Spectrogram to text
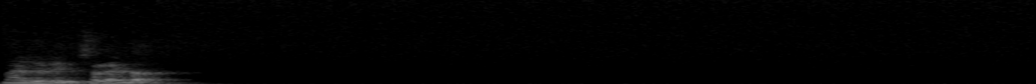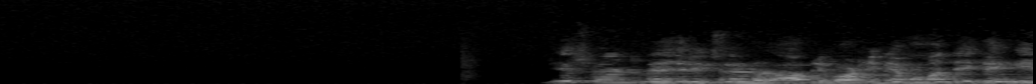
Measuring cylinder student measuring cylinder आप लेबोरेटरी में अमूमन देखेंगे।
